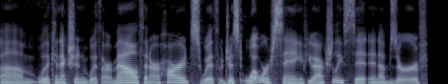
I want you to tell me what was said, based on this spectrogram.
um, with a connection with our mouth and our hearts, with just what we're saying? If you actually sit and observe,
